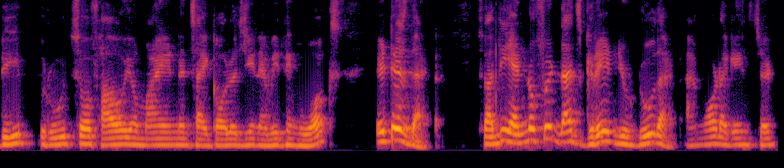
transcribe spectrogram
deep roots of how your mind and psychology and everything works it is that. So at the end of it that's great. You do that. I'm not against it.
